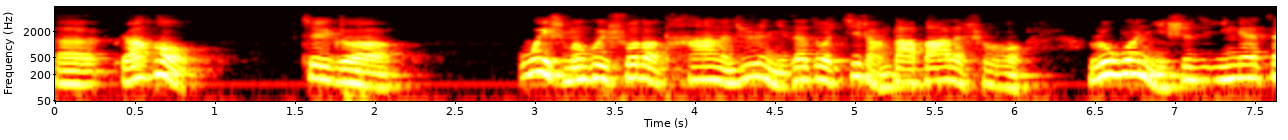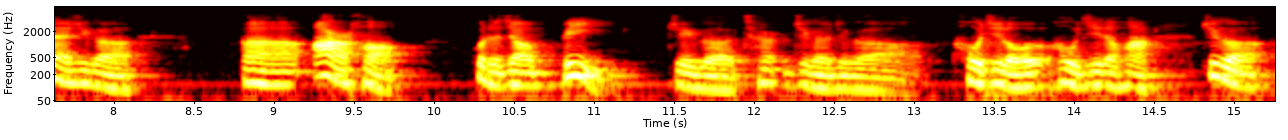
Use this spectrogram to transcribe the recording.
呃，然后这个。为什么会说到它呢？就是你在坐机场大巴的时候，如果你是应该在这个呃二号或者叫 B 这个 ter 这个这个候机楼候机的话，这个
